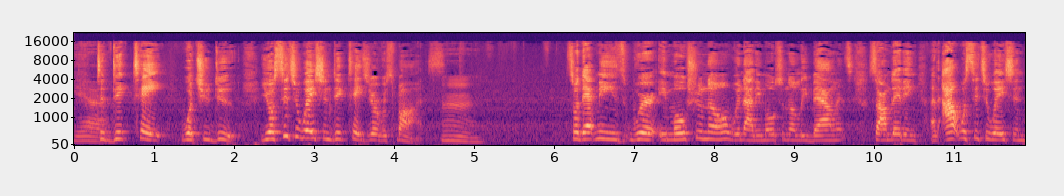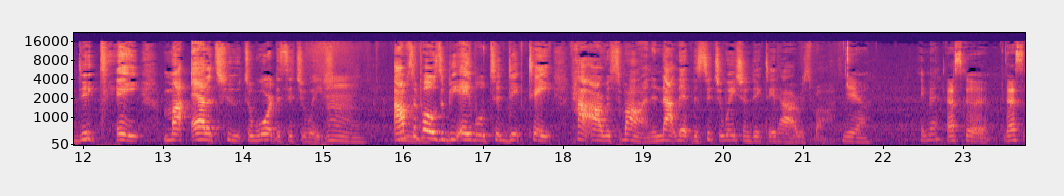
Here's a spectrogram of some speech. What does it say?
Yeah. to dictate what you do. Your situation dictates your response. Hmm. So that means we're emotional, we're not emotionally balanced. So I'm letting an outward situation dictate my attitude toward the situation. Hmm. I'm supposed to be able to dictate how I respond and not let the situation dictate how I respond. Yeah. Amen. That's good. That's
